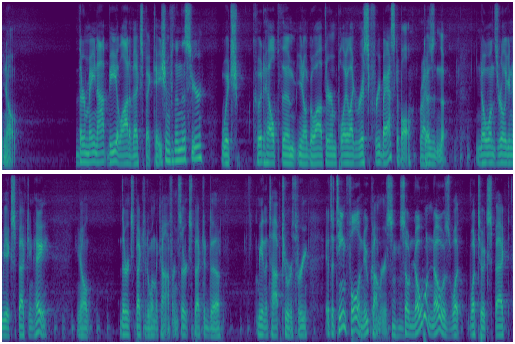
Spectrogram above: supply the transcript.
You know, there may not be a lot of expectation for them this year, which could help them. You know, go out there and play like risk-free basketball Right. because no, no one's really going to be expecting. Hey, you know, they're expected to win the conference. They're expected to be in the top two or three. It's a team full of newcomers, mm-hmm. so no one knows what what to expect,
